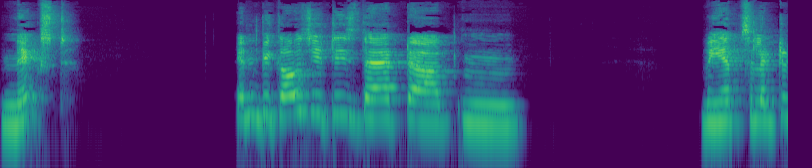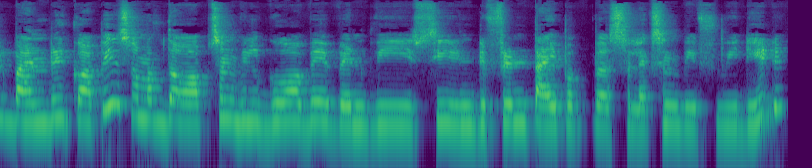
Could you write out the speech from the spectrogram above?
next. And because it is that uh, um, we have selected binary copy. Some of the option will go away when we see in different type of uh, selection if we did.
